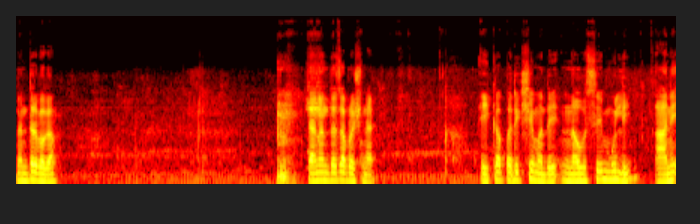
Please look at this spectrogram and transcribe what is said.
नंतर बघा. त्यानंतरचा प्रश्न आहे. एका परीक्षेमध्ये नऊशे मुली आणि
